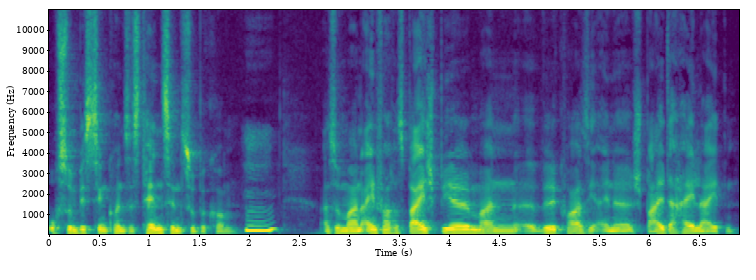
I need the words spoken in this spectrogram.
auch so ein bisschen Konsistenz hinzubekommen. Also mal ein einfaches Beispiel, man äh, will quasi eine Spalte highlighten.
